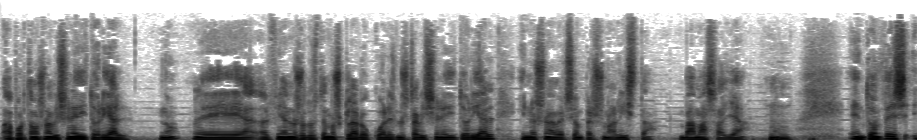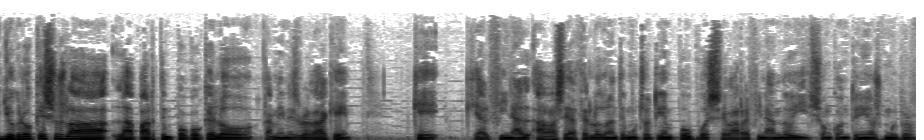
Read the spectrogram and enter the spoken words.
aportamos una visión editorial, ¿no? Eh, al final nosotros tenemos claro cuál es nuestra visión editorial y no es una versión personalista, va más allá. Entonces, yo creo que eso es la, la parte un poco que lo. También es verdad que, que, que al final, a base de hacerlo durante mucho tiempo, pues se va refinando y son contenidos muy, prof-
